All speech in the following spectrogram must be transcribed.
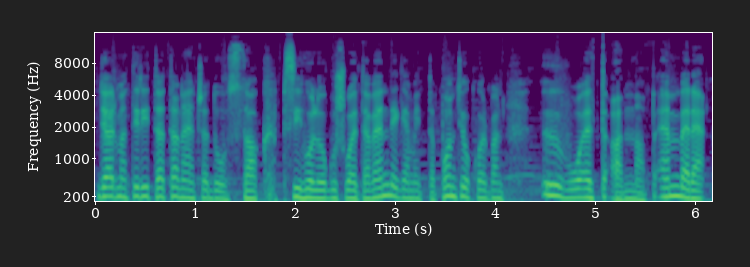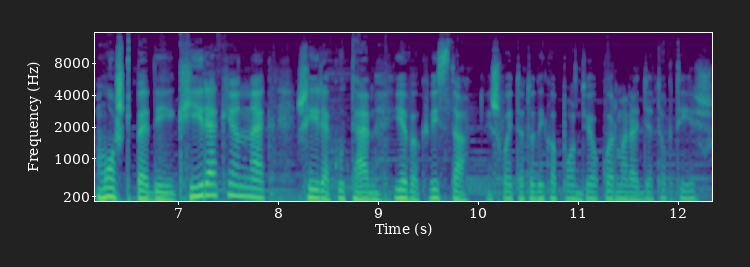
Gyarmati Rita tanácsadó szak, pszichológus volt a vendégem itt a Pontjókorban. Ő volt a nap embere, most pedig hírek jönnek, és hírek után jövök vissza, és folytatódik a Pontjókor, maradjatok ti is.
